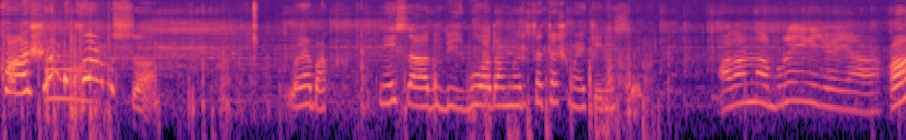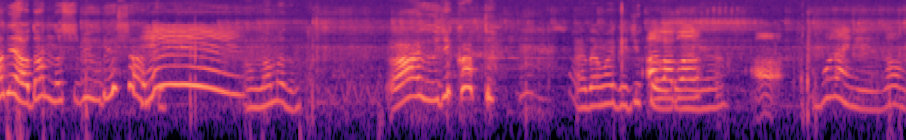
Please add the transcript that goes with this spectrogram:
Karşım bakar mısın? Buraya bak. Neyse abi biz bu adamları sataşmayık en iyisi. Adamlar buraya geliyor ya. Abi adam nasıl bir vuruyorsa artık. Hii. Anlamadım. Aa gıcık kaptı. Adama gıcık oldum ya. Aa, buradan geliriz oğlum.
